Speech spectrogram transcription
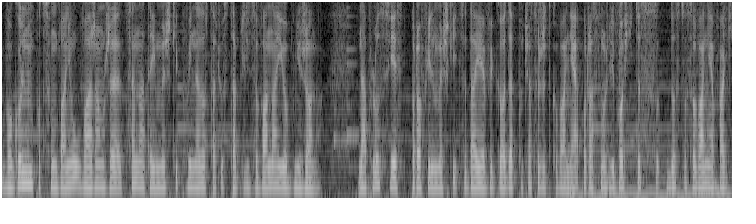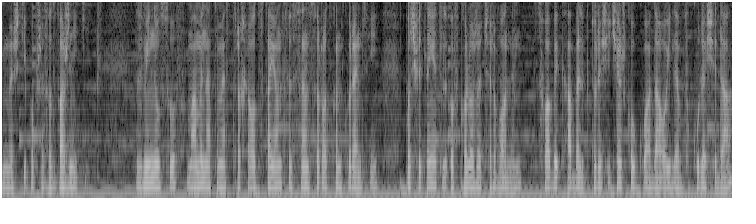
W ogólnym podsumowaniu uważam, że cena tej myszki powinna zostać ustabilizowana i obniżona. Na plus jest profil myszki, co daje wygodę podczas użytkowania oraz możliwości dos- dostosowania wagi myszki poprzez odważniki. Z minusów mamy natomiast trochę odstający sensor od konkurencji, podświetlenie tylko w kolorze czerwonym, słaby kabel, który się ciężko układa, o ile w ogóle się da,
